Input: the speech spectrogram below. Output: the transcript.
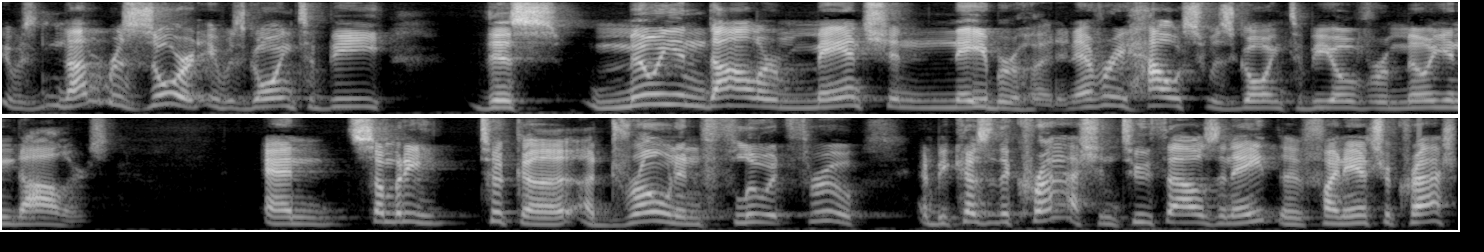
it was not a resort, it was going to be this million dollar mansion neighborhood, and every house was going to be over a million dollars and somebody took a, a, drone and flew it through. And because of the crash in 2008, the financial crash,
